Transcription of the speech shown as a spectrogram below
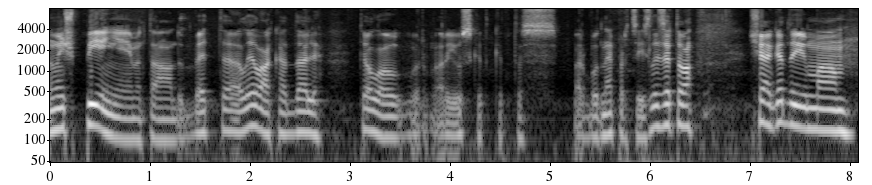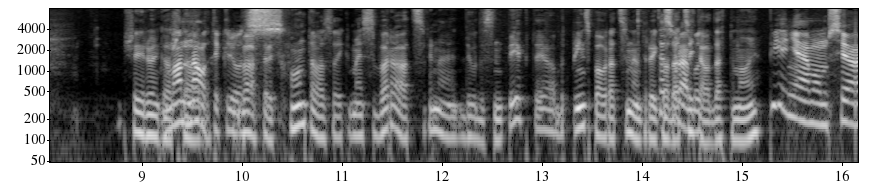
nu, viņš pieņēma tādu, bet uh, lielākā daļa uh, teologi arī uzskata, ka tas varbūt neprecīzi. Līdz ar to šajā gadījumā. Šī ir vienkārši ļoti vēsturiska fantāzija, ka mēs varētu svinēt 25. bet principā varētu svinēt arī kādā citā datumā. Ja? Pieņēmums, jā,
